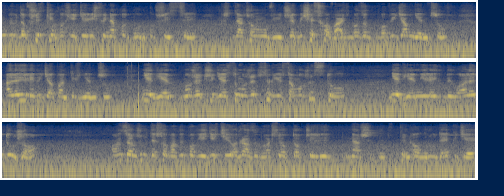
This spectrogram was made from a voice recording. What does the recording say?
mówił do wszystkich, bo siedzieliśmy na podwórku wszyscy, zaczął mówić, żeby się schować, bo, bo widział Niemców. Ale ile widział pan tych Niemców? Nie wiem, może 30, może 40, może 100. Nie wiem ile ich było, ale dużo. On zdążył te słowa wypowiedzieć i od razu właśnie otoczyli nasz ten ogródek, gdzie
